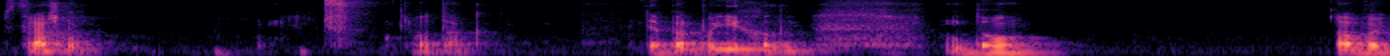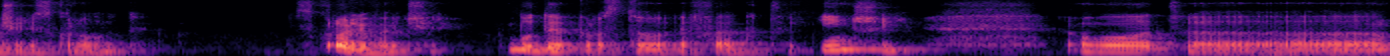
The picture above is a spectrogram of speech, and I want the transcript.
Страшно? Отак. Тепер поїхали до. А ввечері скролити. скроль ввечері. Буде просто ефект інший. От, е-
